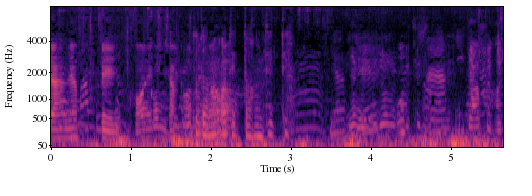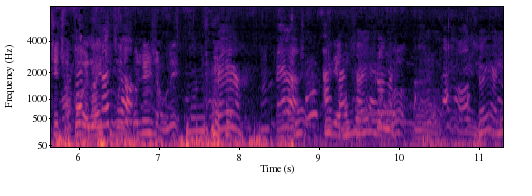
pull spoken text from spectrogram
cha em để khỏi chặt tôi tưởng nó thì toàn thế kia cha phải có chiếc chặt tôi nói chứ có chiếc chặt muốn bé à? Cái gì không Đấy, con này. Đấy à đi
